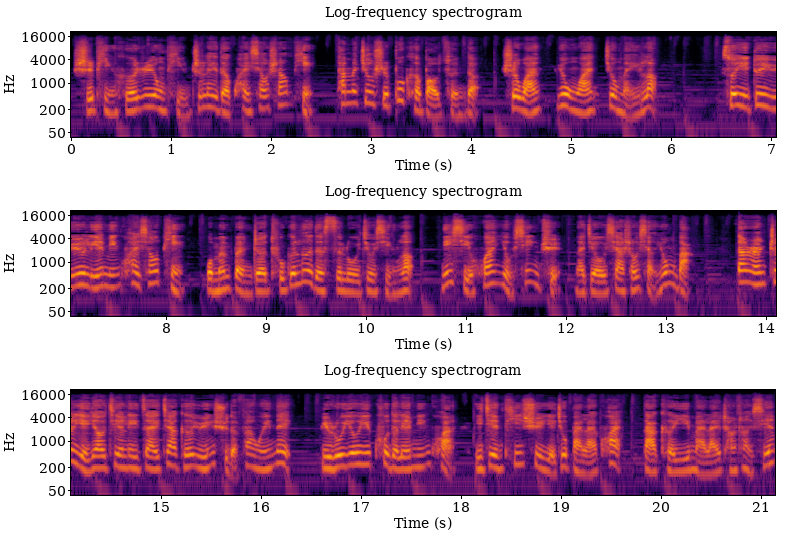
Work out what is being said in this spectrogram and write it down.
食品和日用品之类的快消商品，它们就是不可保存的。吃完用完就没了，所以对于联名快消品，我们本着图个乐的思路就行了。你喜欢有兴趣，那就下手享用吧。当然，这也要建立在价格允许的范围内。比如优衣库的联名款，一件 T 恤也就百来块，大可以买来尝尝鲜。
